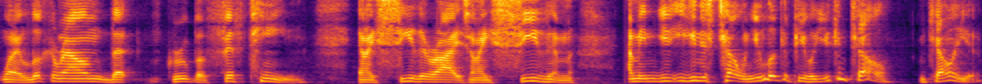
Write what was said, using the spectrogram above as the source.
when I look around that group of 15 and I see their eyes and I see them I mean, you, you, can just tell when you look at people, you can tell I'm telling you.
